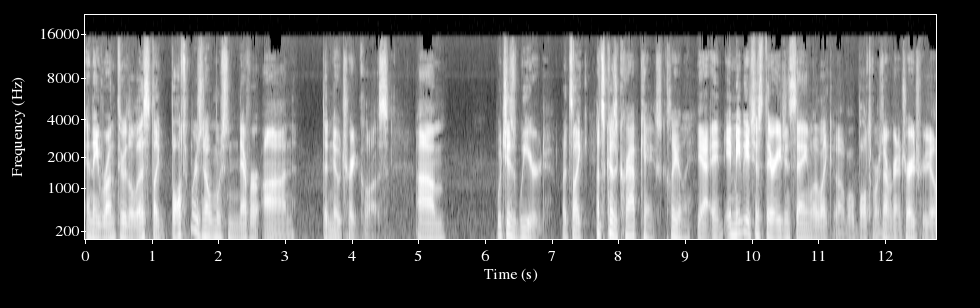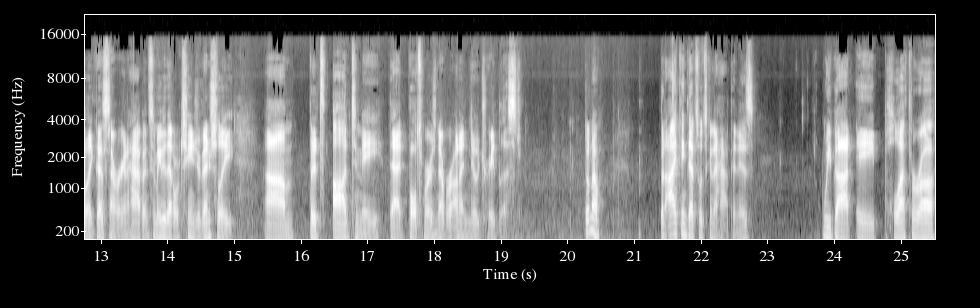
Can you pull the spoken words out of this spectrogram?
and they run through the list, like Baltimore's almost never on the no trade clause, um, which is weird. It's like That's because of crab cakes, clearly. yeah, and, and maybe it's just their agent saying, well, like, oh, well, Baltimore's never going to trade for you. Like, that's never going to happen. So maybe that'll change eventually. Um, but it's odd to me that Baltimore is never on a no trade list. Don't know. But I think that's what's going to happen is we've got a plethora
